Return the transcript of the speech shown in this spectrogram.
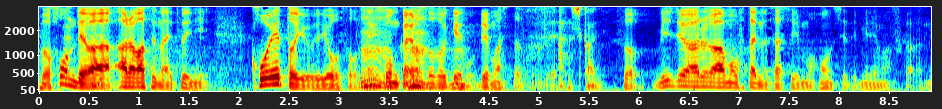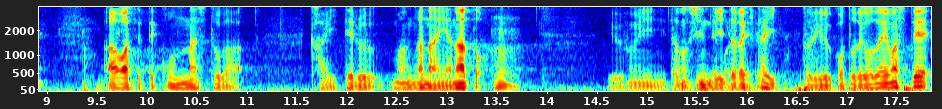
そう本では表せないついに声という要素をね、今回は届けれましたので、確かに。そうビジュアルはもう2人の写真も本誌で見れますからね合わせてこんな人が描いてる漫画なんやなというふうに楽しんでいただきたいということでございまして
